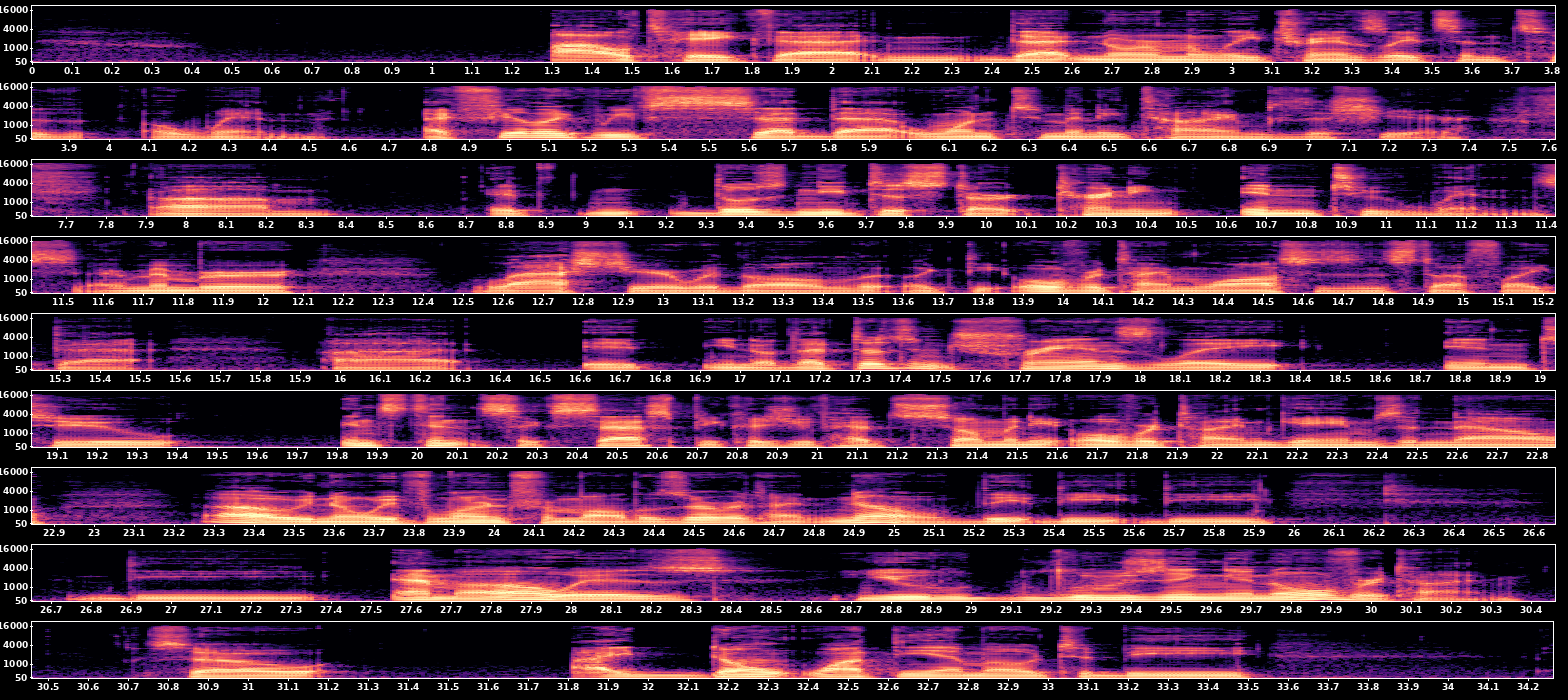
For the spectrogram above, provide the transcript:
I'll take that, and that normally translates into a win. I feel like we've said that one too many times this year. Um, it those need to start turning into wins. I remember last year with all the, like the overtime losses and stuff like that. Uh, it you know that doesn't translate into instant success because you've had so many overtime games and now oh you know we've learned from all those overtime no the the the the mo is you losing in overtime so i don't want the mo to be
